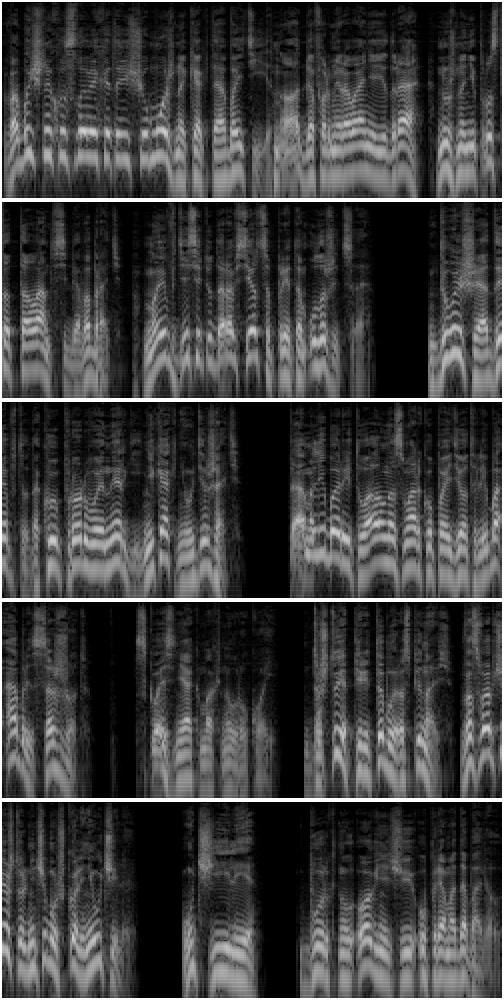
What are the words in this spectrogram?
В обычных условиях это еще можно как-то обойти, но для формирования ядра нужно не просто талант в себя вобрать, но и в 10 ударов сердца при этом уложиться. Дольше адепту такую прорву энергии никак не удержать. Там либо ритуал на смарку пойдет, либо абрис сожжет. Сквозняк махнул рукой. «Да что я перед тобой распинаюсь? Вас вообще, что ли, ничему в школе не учили?» «Учили», — буркнул Огнич и упрямо добавил.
